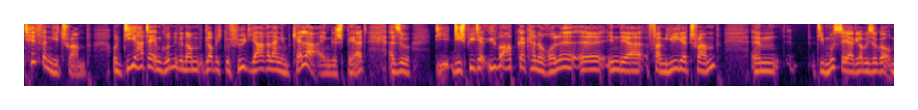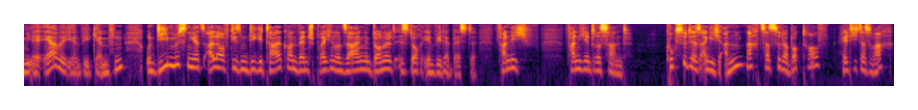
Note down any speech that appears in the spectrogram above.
Tiffany Trump. Und die hat er im Grunde genommen, glaube ich, gefühlt jahrelang im Keller eingesperrt. Also die, die spielt ja überhaupt gar keine Rolle äh, in der Familie Trump. Ähm, die musste ja, glaube ich, sogar um ihr Erbe irgendwie kämpfen. Und die müssen jetzt alle auf diesem Digitalkonvent sprechen und sagen, Donald ist doch irgendwie der Beste. Fand ich, fand ich interessant. Guckst du dir das eigentlich an nachts? Hast du da Bock drauf? Hält dich das wach?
